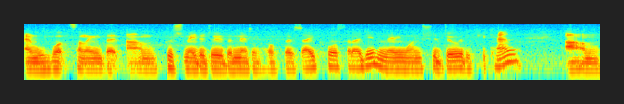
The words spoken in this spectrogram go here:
and was something that um, pushed me to do the mental health first aid course that I did, and anyone should do it if you can. Um,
